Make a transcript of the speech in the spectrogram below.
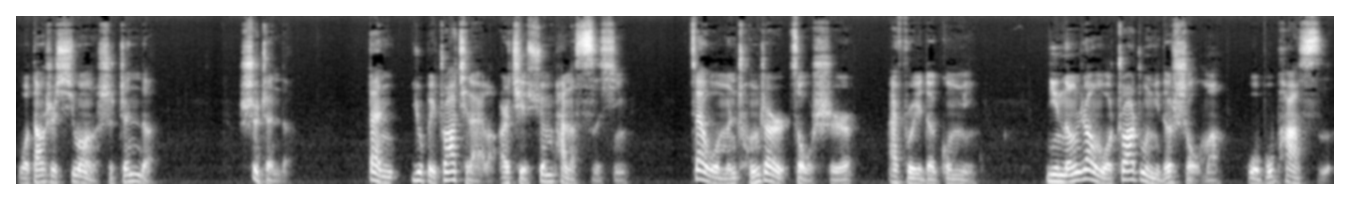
我当时希望是真的，是真的，但又被抓起来了，而且宣判了死刑。在我们从这儿走时，埃弗瑞德公民，你能让我抓住你的手吗？我不怕死，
